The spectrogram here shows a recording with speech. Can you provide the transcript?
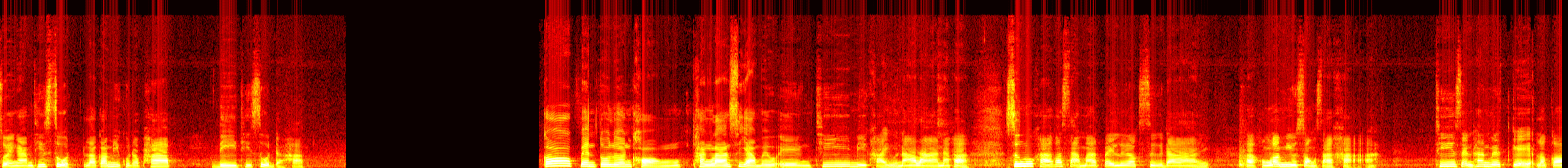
สวยงามที่สุด แล้วก็มีคุณภาพดีที่สุดอะค่ะ ก็เป็นตัวเรือนของทางร้านสยามเวลเองที่มีขายอยู่หน้าร้านนะคะ ซึ่งลูกค้าก็สามารถไปเลือกซื้อได้ค่ะของเรามีอยู่สองสาขา ที่เซ็นทรัลเวสเกตแล้วก็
